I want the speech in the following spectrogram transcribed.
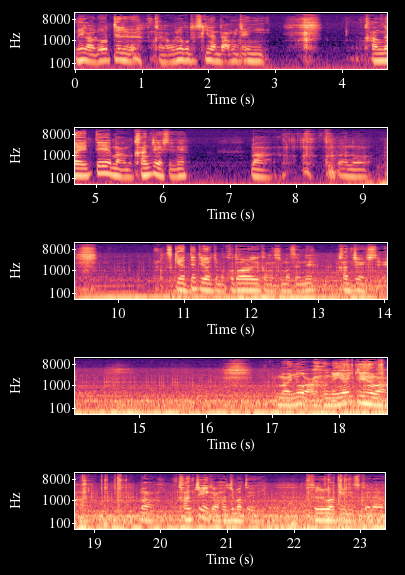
目が潤ってるから俺のこと好きなんだみたいに考えてまあ勘違いしてね。まああの付き合ってって言われても断られるかもしれませんね。勘違いして。まあ要は恋愛っていうのはまあ勘違いから始まったりするわけですから。うん。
